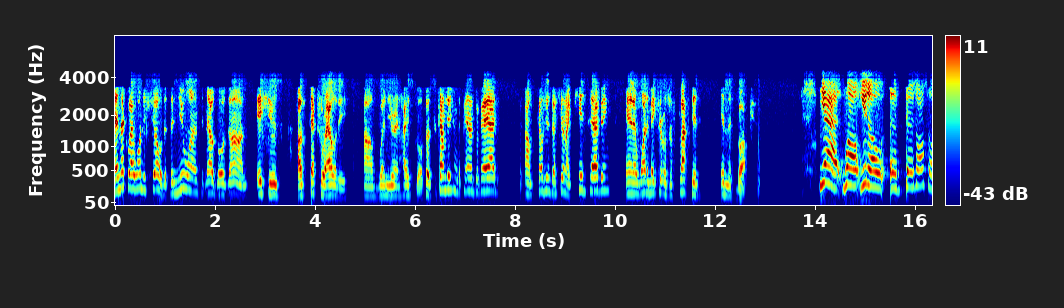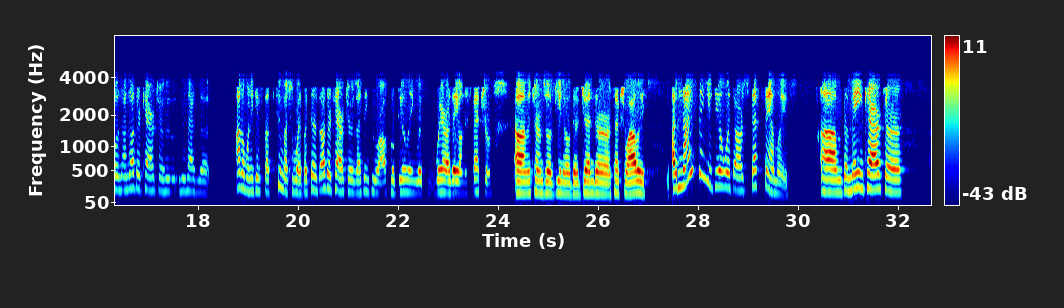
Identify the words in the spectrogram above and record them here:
And that's what I wanted to show that the nuance that now goes on issues of sexuality um, when you're in high school. So it's a conversation the parents have had, um, conversations I hear my kids having, and I want to make sure it was reflected in this book. Yeah, well, you know, uh, there's also another character who who has a. I don't want to give stuff too much away, but there's other characters I think who are also dealing with where are they on the spectrum um, in terms of you know their gender or sexuality. A nice thing you deal with are step families. Um, the main character,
